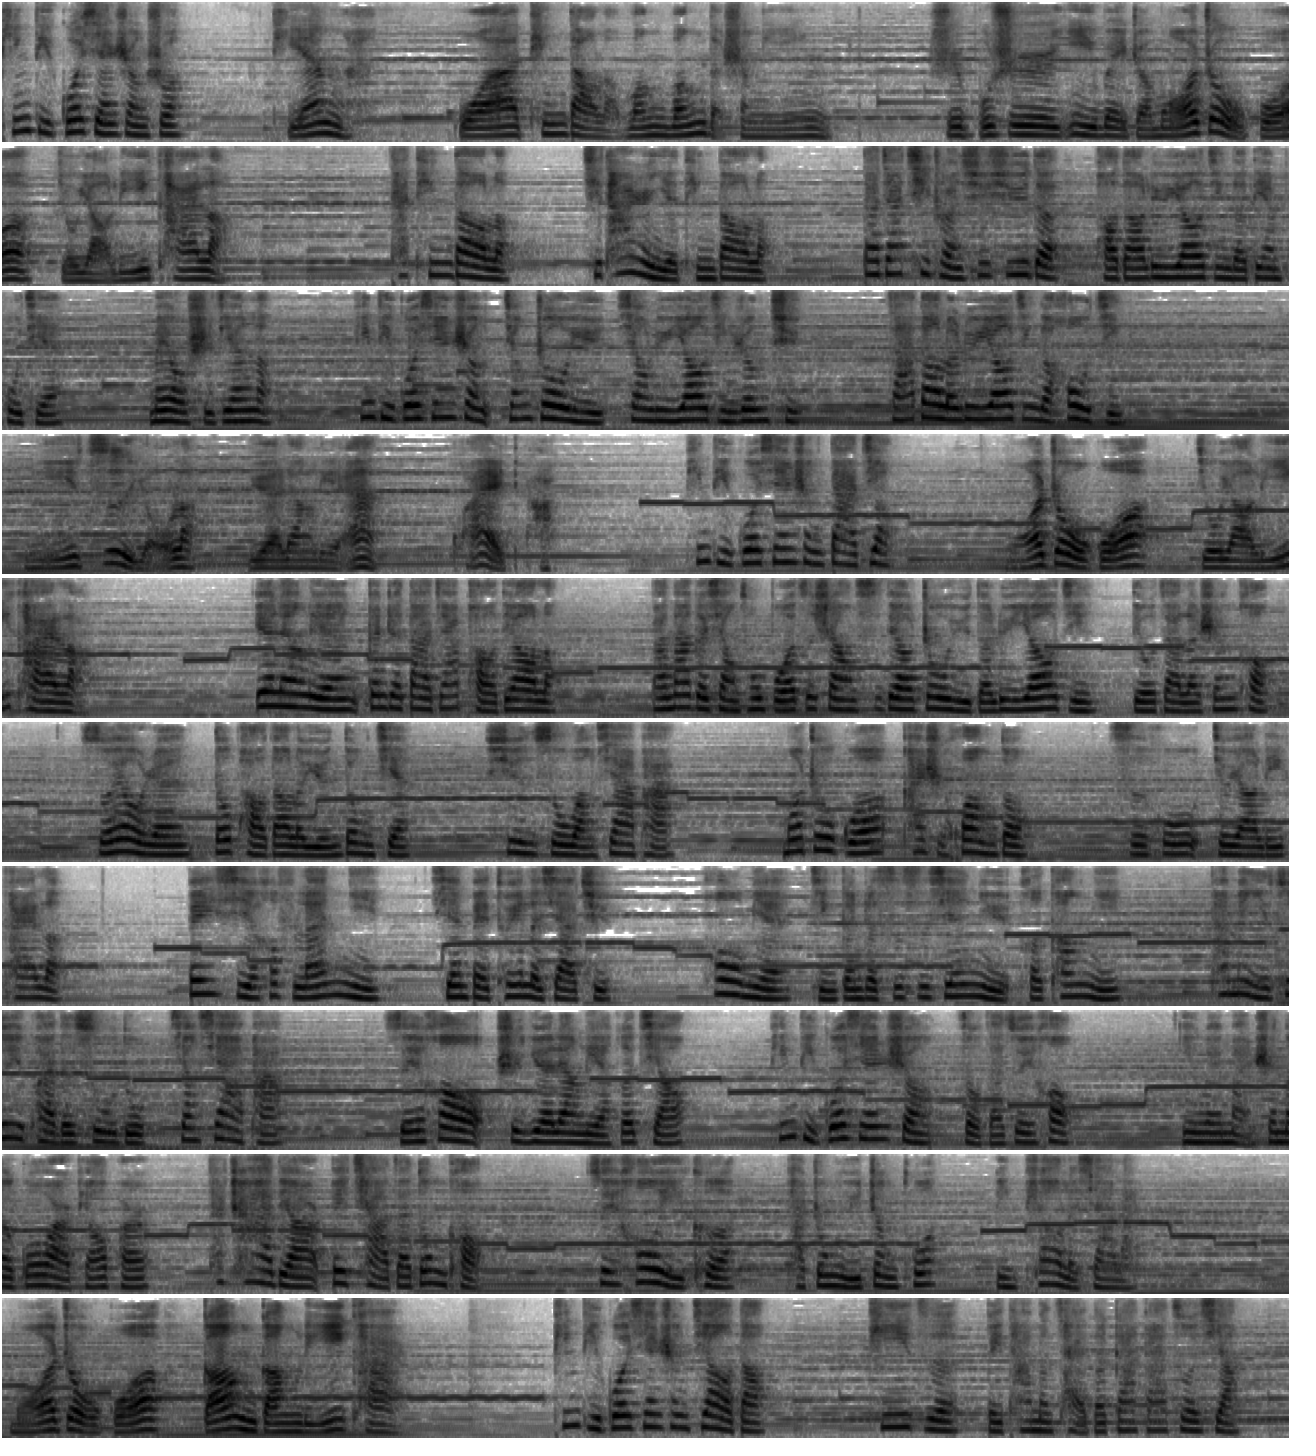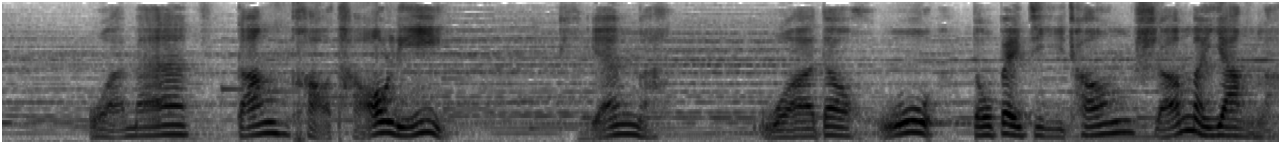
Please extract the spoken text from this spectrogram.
平底锅先生说。天啊！我听到了嗡嗡的声音，是不是意味着魔咒国就要离开了？他听到了，其他人也听到了，大家气喘吁吁地跑到绿妖精的店铺前。没有时间了，平底锅先生将咒语向绿妖精扔去，砸到了绿妖精的后颈。你自由了，月亮脸，快点儿！平底锅先生大叫：“魔咒国就要离开了。”月亮脸跟着大家跑掉了，把那个想从脖子上撕掉咒语的绿妖精丢在了身后。所有人都跑到了云洞前，迅速往下爬。魔咒国开始晃动，似乎就要离开了。贝西和弗兰妮先被推了下去，后面紧跟着思思仙女和康妮，他们以最快的速度向下爬。随后是月亮脸和乔，平底锅先生走在最后，因为满身的锅碗瓢盆。他差点被卡在洞口，最后一刻，他终于挣脱，并跳了下来。魔咒国刚刚离开，平底锅先生叫道：“梯子被他们踩得嘎嘎作响。我们刚好逃离。天啊，我的湖都被挤成什么样了？”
